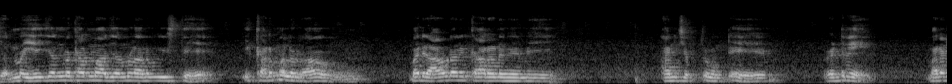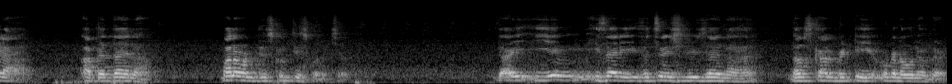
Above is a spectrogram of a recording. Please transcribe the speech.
జన్మ ఏ జన్మ కర్మ ఆ జన్మలు అనుభవిస్తే ఈ కర్మలు రావు. మరి రావడానికి కారణం ఏమి? అని చెప్తూ ఉంటే వెంటనే మరలా ఆ పెద్ద ఆయన మనవడిని తీసుకుని తీసుకొని వచ్చారు ఏం ఈసారి సత్యనిష్ఠ చూసి ఆయన నమస్కారం పెట్టి ఒక నవ్వు నవ్వాడు.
